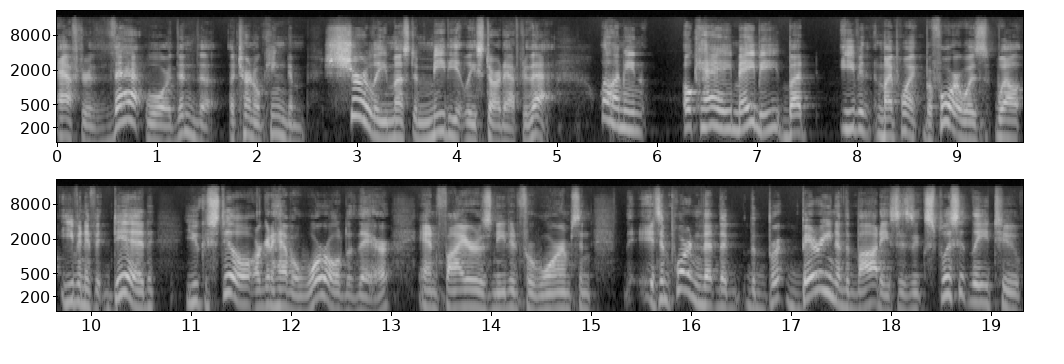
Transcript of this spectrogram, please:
after that war, then the eternal kingdom surely must immediately start after that. Well, I mean, okay, maybe, but even my point before was, well, even if it did, you still are going to have a world there and fires needed for warmth. And it's important that the, the burying of the bodies is explicitly to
